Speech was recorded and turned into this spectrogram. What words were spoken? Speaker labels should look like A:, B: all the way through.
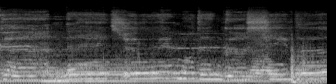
A: 멈춰가 내 주위 모든 것이 뭐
